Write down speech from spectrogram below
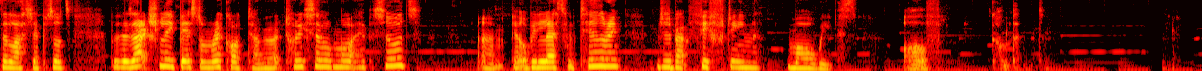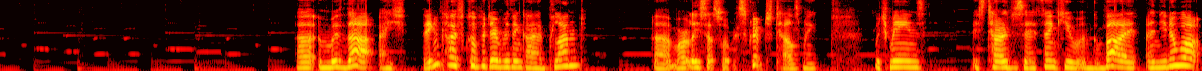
the last episodes. But there's actually, based on record time, about 27 more episodes. Um, it'll be less with tailoring, which is about 15 more weeks of content. Uh, and with that, I think I've covered everything I had planned, um, or at least that's what my script tells me, which means it's time to say thank you and goodbye. And you know what?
